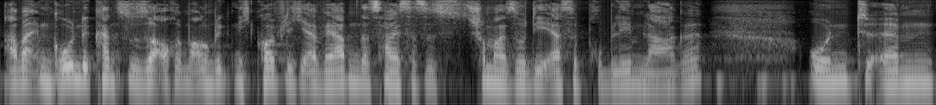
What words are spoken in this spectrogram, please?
Aber im Grunde kannst du sie auch im Augenblick nicht käuflich erwerben. Das heißt, das ist schon mal so die erste Problemlage. Und ähm,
